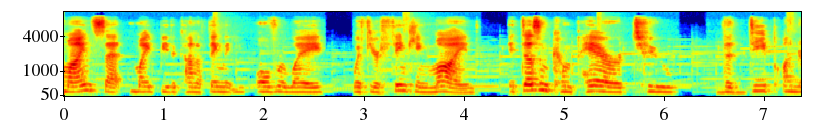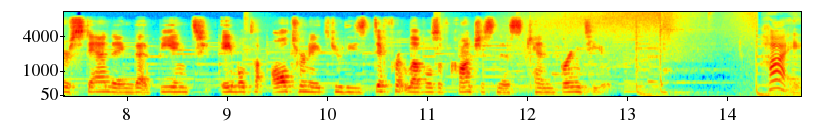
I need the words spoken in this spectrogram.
mindset might be the kind of thing that you overlay with your thinking mind, it doesn't compare to the deep understanding that being able to alternate through these different levels of consciousness can bring to you. Hi,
